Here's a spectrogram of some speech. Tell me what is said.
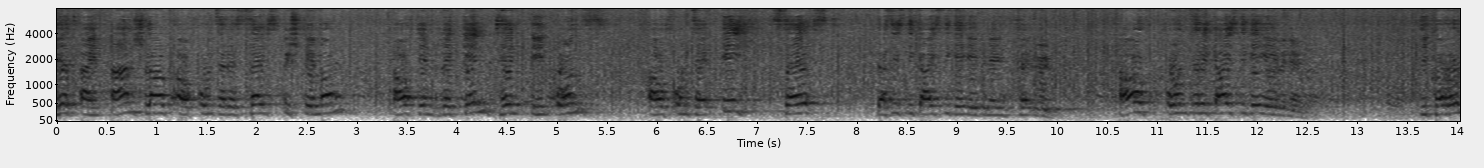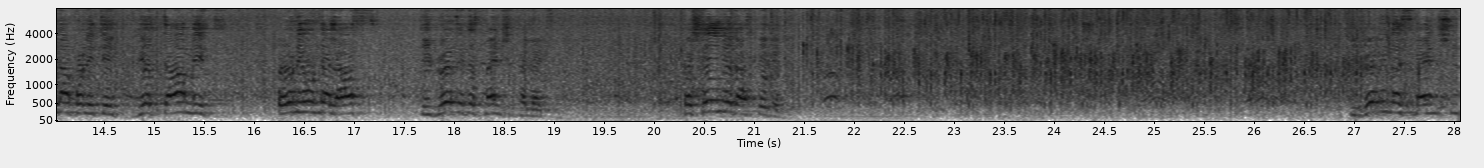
wird ein Anschlag auf unsere Selbstbestimmung, auf den Regenten in uns, auf unser Ich selbst, das ist die geistige Ebene, verübt. Auf unsere geistige Ebene. Die Corona-Politik wird damit ohne Unterlass die Würde des Menschen verletzen. Verstehen wir das bitte? Die Würde des Menschen,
